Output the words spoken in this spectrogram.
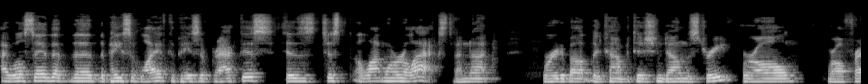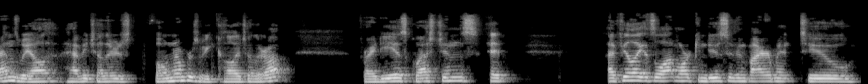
I will say that the the pace of life, the pace of practice is just a lot more relaxed. I'm not worried about the competition down the street. We're all we're all friends. We all have each other's phone numbers. We can call each other up for ideas, questions. It, I feel like it's a lot more conducive environment to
